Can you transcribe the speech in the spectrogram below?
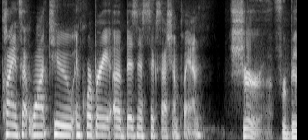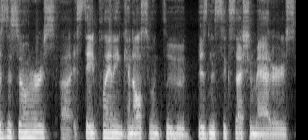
clients that want to incorporate a business succession plan? Sure. For business owners, uh, estate planning can also include business succession matters,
